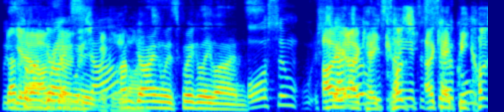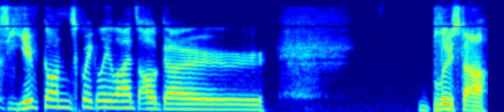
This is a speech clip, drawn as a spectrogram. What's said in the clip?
We've what I'm I'm going going with. with star. squiggly I'm going with squiggly lines. Awesome. Oh, okay, is saying because it's a okay, circle. because you've gone squiggly lines, I'll go blue star.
